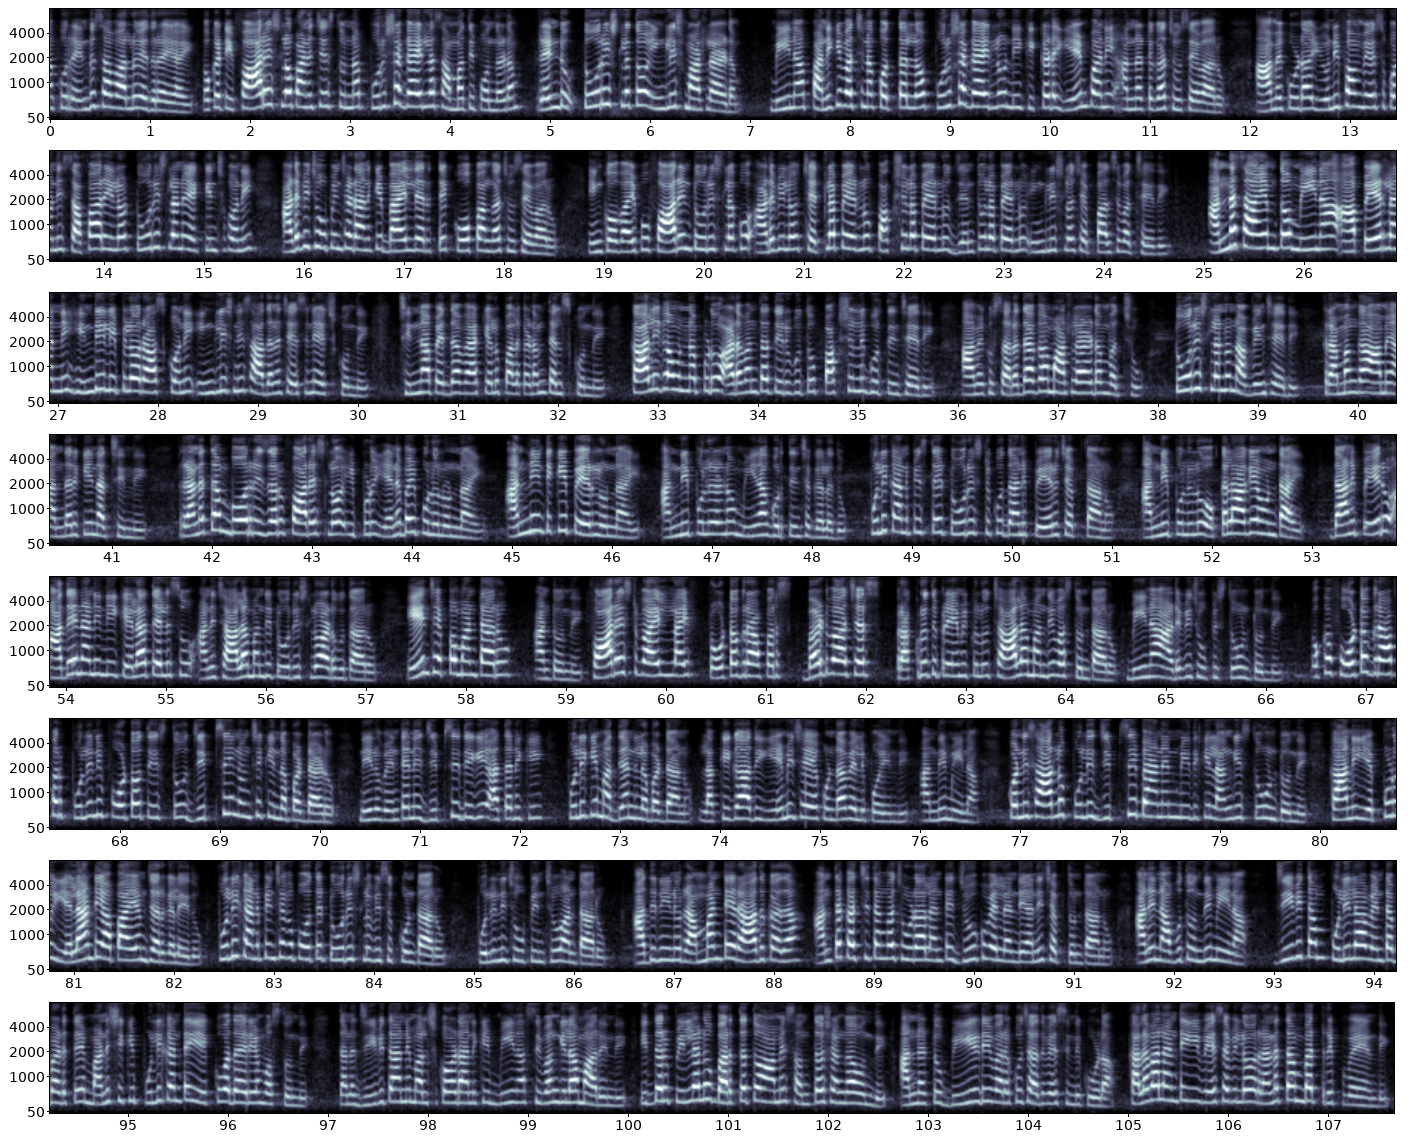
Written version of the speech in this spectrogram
ఇప్పుడు రెండు సవాళ్ళు ఎదురయ్యాయి. ఒకటి ఫారెస్ట్లో పనిచేస్తున్న పురుష గైడ్ల సమ్మతి పొందడం. రెండు టూరిస్టులతో ఇంగ్లీష్ మాట్లాడడం. మీనా పనికి వచ్చిన కొత్తల్లో పురుష గైడ్లు నీకిక్కడ ఏం పని అన్నట్టుగా చూసేవారు. ఆమె కూడా యూనిఫామ్ వేసుకొని సఫారీలో టూరిస్టులను ఎక్కించుకొని అడవి చూపించడానికి బయలుదేరితే కోపంగా చూసేవారు. ఇంకోవైపు ఫారిన్ టూరిస్టులకు అడవిలో చెట్ల పేర్లు పక్షుల పేర్లు జంతువుల పేర్లు ఇంగ్లీష్లో చెప్పాల్సి వచ్చేది. అన్న సాయంతో మీనా ఆ పేర్లన్నీ హిందీ లిపిలో రాసుకొని ఇంగ్లీష్ని సాధన చేసి నేర్చుకుంది. చిన్న పెద్ద వ్యాఖ్యలు పలకడం తెలుసుకుంది. ఖాళీగా ఉన్నప్పుడు అడవంతా తిరుగుతూ పక్షుల్ని గుర్తించేది. ఆమెకు సరదాగా మాట్లాడడం వచ్చు. టూరిస్టులను నవ్వించేది. క్రమంగా ఆమె అందరికీ నచ్చింది. రణతం బోర్ రిజర్వ్ ఫారెస్ట్లో ఇప్పుడు ఎనభై పులులున్నాయి. అన్నింటికీ పేర్లున్నాయి. అన్ని పులులను మీనా గుర్తించగలదు. పులి కనిపిస్తే టూరిస్టుకు దాని పేరు చెప్తాను. అన్ని పులులు ఒకలాగే ఉంటాయి. దాని పేరు అదేనని నీకెలా తెలుసు అని చాలామంది టూరిస్టులు అడుగుతారు. ఏం చెప్పమంటారు? అంటుంది. Forest wildlife photographers bird watchers ప్రకృతి ప్రేమికులు చాలా మంది వస్తుంటారు. మీనా అడవి చూపిస్తూ ఉంటుంది. ఒక ఫోటోగ్రాఫర్ పులిని ఫోటో తీస్తూ జిప్సీ నుంచి కింద పడ్డాడు. నేను వెంటనే జిప్సీ దిగి అతనికి పులికి మధ్య నిలబడ్డాను. లక్కీగా అది ఏమీ చేయకుండా వెళ్ళిపోయింది అంది మీనా. కొన్నిసార్లు పులి జిప్సీ బ్యానెన్ మీదికి లంఘిస్తూ ఉంటుంది కానీ ఎప్పుడు ఎలాంటి అపాయం జరగలేదు. పులి కనిపించకపోతే టూరిస్టులు విసుక్కుంటారు. పులిని చూపించు అంటారు. అది నేను రమ్మంటే రాదు కదా. అంత ఖచ్చితంగా చూడాలంటే జూకు వెళ్ళండి అని చెప్తుంటాను. అని నవ్వుతుంది మీనా. జీవితం పులిలా వెంటబడితే మనిషికి పులి కంటే ఎక్కువ ధైర్యం వస్తుంది. తన జీవితాన్ని మలుచుకోవడానికి మీనా శివంగిలా మారింది. ఇద్దరు పిల్లలు భర్తతో ఆమె సంతోషంగా ఉంది అన్నట్టు బీఈడీ వరకు చదివేసింది కూడా. కలవాలంటే ఈ వేసవిలో రణతంబర్ ట్రిప్ వేయండి.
